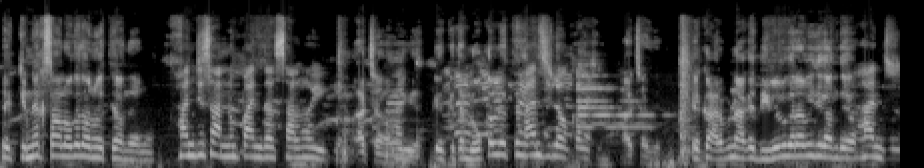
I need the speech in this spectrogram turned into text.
ਤੇ ਕਿੰਨੇ ਕੁ ਸਾਲ ਹੋ ਗਏ ਤੁਹਾਨੂੰ ਇੱਥੇ ਆਉਂਦਿਆਂ ਨੂੰ? ਹਾਂਜੀ ਸਾਨੂੰ 5-10 ਸਾਲ ਹੋਈ ਗਏ। ਅੱਛਾ ਹੋ ਕਿ ਕਿਤੇ ਲੋਕਲ ਇੱਥੇ? ਹਾਂਜੀ ਲੋਕਲ ਜੀ। ਅੱਛਾ ਜੀ। ਇਹ ਘਰ ਬਣਾ ਕੇ ਦੀਵੇ ਵਗੈਰਾ ਵੀ ਜਗਾਉਂਦੇ ਹੋ? ਹਾਂਜੀ।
